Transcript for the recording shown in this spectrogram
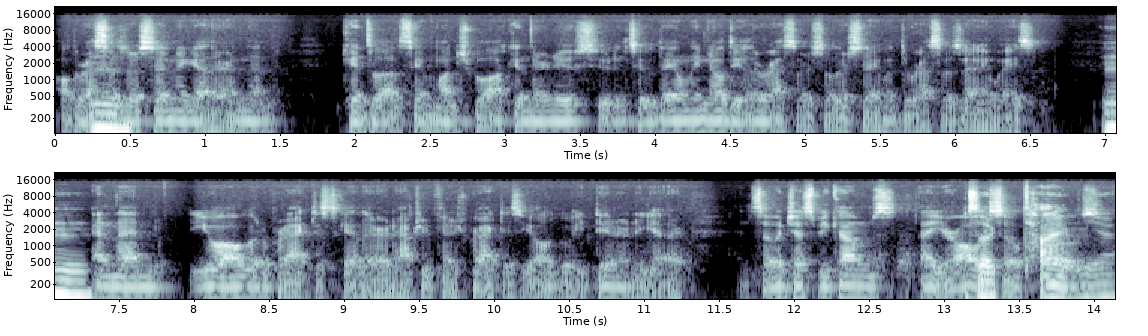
all the wrestlers mm-hmm. are sitting together, and then kids will have the same lunch block, and they're new students who they only know the other wrestlers, so they're staying with the wrestlers anyways. Mm-hmm. And then you all go to practice together, and after you finish practice, you all go eat dinner together, and so it just becomes that you're always like so time, close yeah.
